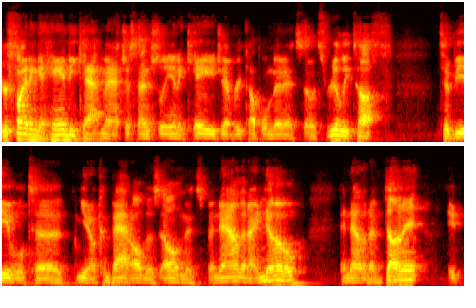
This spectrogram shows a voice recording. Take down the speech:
you're fighting a handicap match essentially in a cage every couple minutes. So it's really tough to be able to you know combat all those elements. But now that I know and now that I've done it, it,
